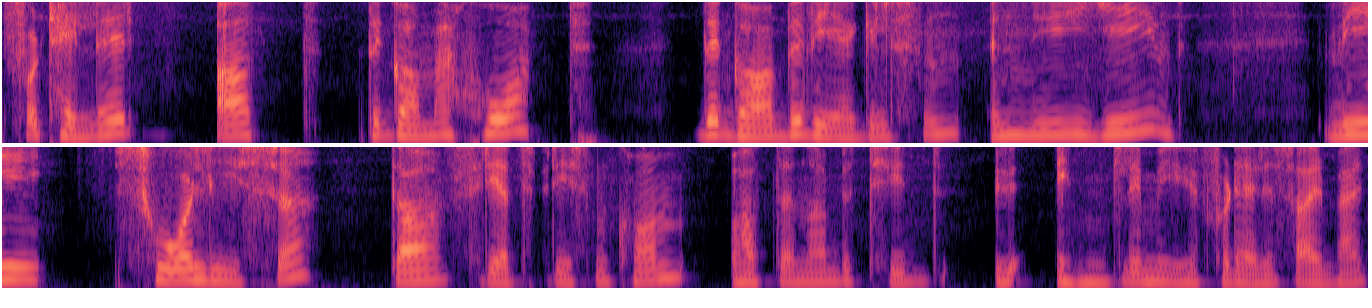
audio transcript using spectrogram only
forteller at det ga meg håp. Det ga bevegelsen en ny giv. Vi så lyset da fredsprisen kom, og at den har betydd uendelig mye for deres arbeid.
